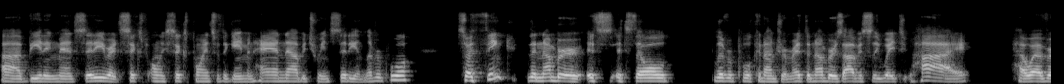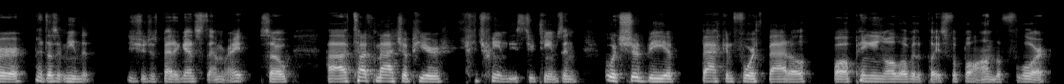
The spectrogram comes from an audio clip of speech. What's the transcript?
uh, beating Man City right six only 6 points with a game in hand now between City and Liverpool. So I think the number it's it's the old Liverpool conundrum, right? The number is obviously way too high. However, that doesn't mean that you should just bet against them, right? So uh, tough matchup here between these two teams, and which should be a back and forth battle, ball pinging all over the place, football on the floor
